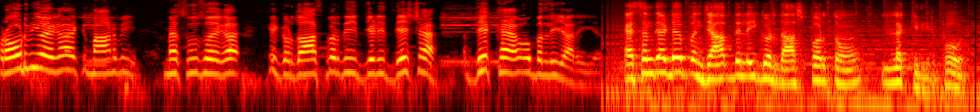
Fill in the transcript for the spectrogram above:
ਪ੍ਰਾਊਡ ਵੀ ਹੋਏਗਾ, ਇੱਕ ਮਾਣ ਵੀ ਮਹਿਸੂਸ ਹੋਏਗਾ ਕਿ ਗੁਰਦਾਸਪੁਰ ਦੀ ਜਿਹੜੀ ਦਿਸ਼ ਹੈ, ਦਿੱਖ ਹੈ, ਉਹ ਬਦਲੀ ਜਾ ਰਹੀ ਹੈ। ਐਸਐਮਜ਼ੈਡ ਪੰਜਾਬ ਦੇ ਲਈ ਗੁਰਦਾਸਪੁਰ ਤੋਂ ਲੱਕੀ ਦੀ ਰਿਪੋਰਟ।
